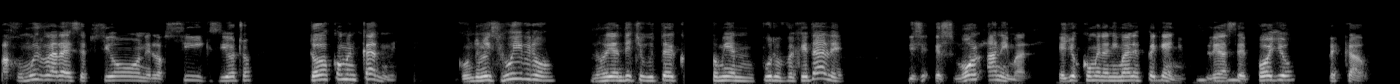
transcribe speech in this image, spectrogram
bajo muy raras excepciones, los Sikhs y otros, todos comen carne. Cuando uno dice, oye, pero no habían dicho que ustedes comían puros vegetales. Dice, small animal. Ellos comen animales pequeños. Le hace pollo, pescado.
